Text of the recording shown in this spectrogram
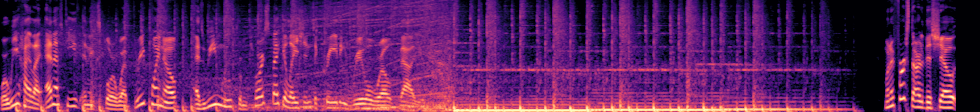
where we highlight NFTs and explore Web 3.0 as we move from pure speculation to creating real world value. When I first started this show,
